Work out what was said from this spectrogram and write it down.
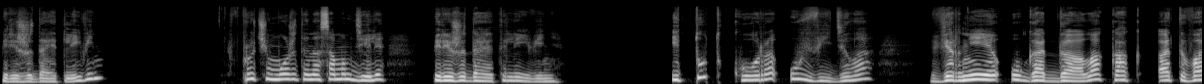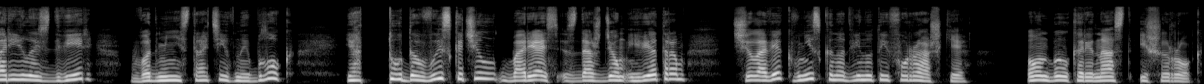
Пережидает ливень? Впрочем, может, и на самом деле пережидает ливень. И тут Кора увидела, вернее, угадала, как отворилась дверь в административный блок, и оттуда выскочил, борясь с дождем и ветром, человек в низко надвинутой фуражке. Он был коренаст и широк,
